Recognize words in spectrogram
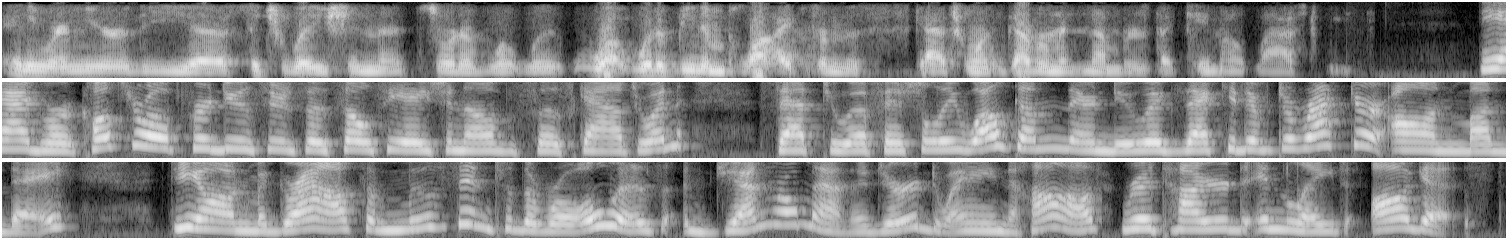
anywhere near the uh, situation that sort of what w- what would have been implied from the Saskatchewan government numbers that came out last week. The Agricultural Producers Association of Saskatchewan set to officially welcome their new executive director on Monday. Dion McGrath moves into the role as general manager. Dwayne Huff retired in late August.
